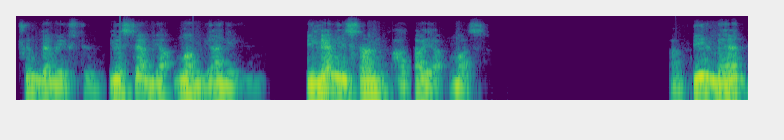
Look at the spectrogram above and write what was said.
şunu demek istiyorum. Bilsem yapmam. Yani bilen insan hata yapmaz. Bilmeyen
